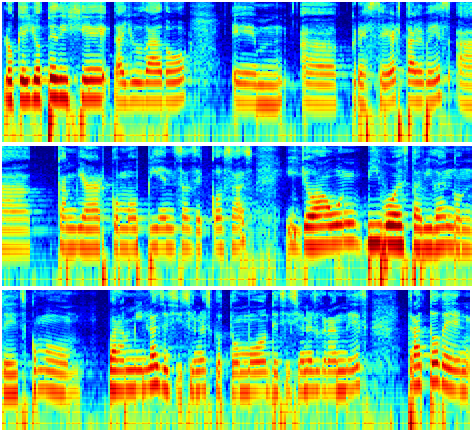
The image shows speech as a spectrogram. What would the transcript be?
lo que yo te dije te ha ayudado em, a crecer, tal vez, a cambiar cómo piensas de cosas y yo aún vivo esta vida en donde es como para mí las decisiones que tomo, decisiones grandes, trato de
